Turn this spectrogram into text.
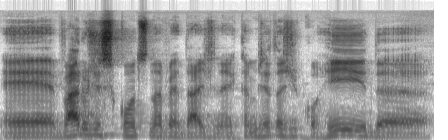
é, vários descontos na verdade, né? Camisetas de corrida,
